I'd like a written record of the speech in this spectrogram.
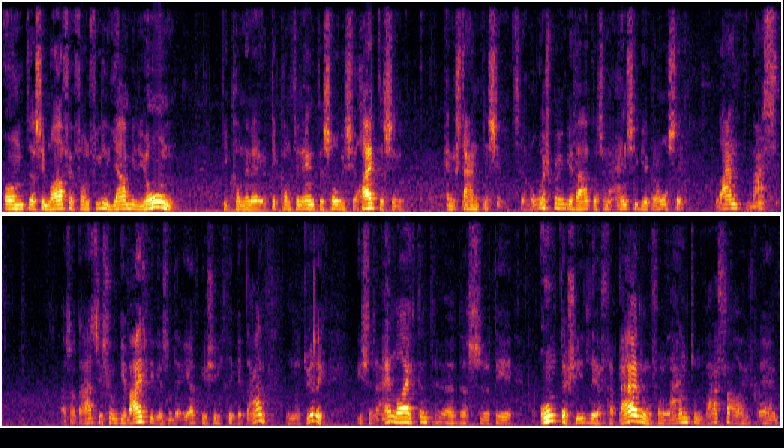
und dass im Laufe von vielen Jahrmillionen die Kontinente, so wie sie heute sind, entstanden sind. Aber ursprünglich war das eine einzige große Landmasse. Also da hat sich schon Gewaltiges in der Erdgeschichte getan und natürlich ist es einleuchtend, äh, dass die unterschiedliche Verteilung von Land und Wasser auch entsprechend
